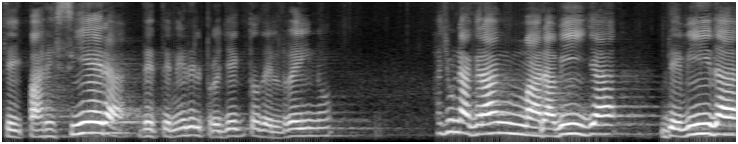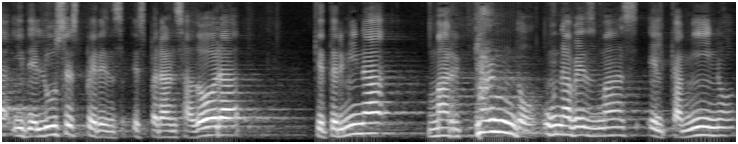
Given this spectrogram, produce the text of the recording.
que pareciera detener el proyecto del reino, hay una gran maravilla de vida y de luz esperanzadora que termina marcando una vez más el camino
